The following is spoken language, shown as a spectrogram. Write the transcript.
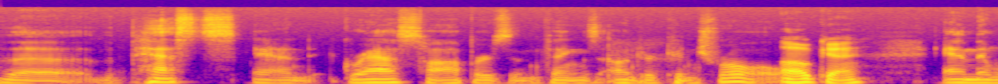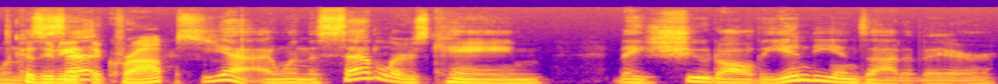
the the pests and grasshoppers and things under control Okay. And then when Because the you set- the crops. yeah, and when the settlers came, they shoot all the Indians out of there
